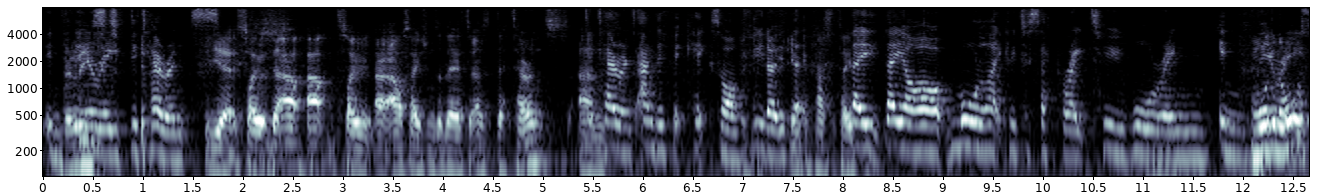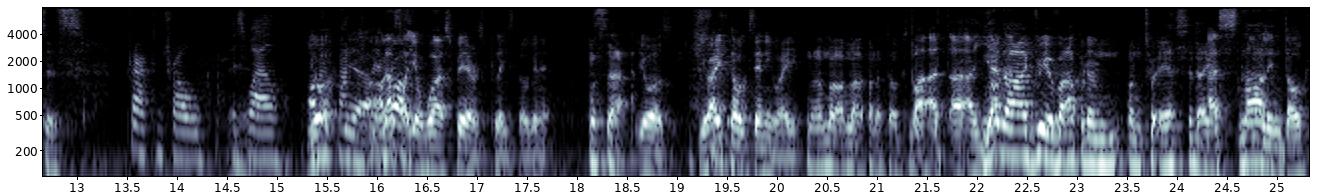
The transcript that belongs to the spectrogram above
in theory deterrence. Yeah, so the out, out, so uh, our stations are there to, as deterrents. And deterrence and if it kicks off you know th- incapacitation. they they are more likely to separate two warring in More than horses. crowd control as well You're- that's like your worst fear as a police dog, isn't it? What's that? Yours. You hate dogs anyway. No, I'm not. I'm not a fan of dogs. no. But a, a, a, Not yeah, that I agree with what happened on, on Twitter yesterday. a snarling dog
